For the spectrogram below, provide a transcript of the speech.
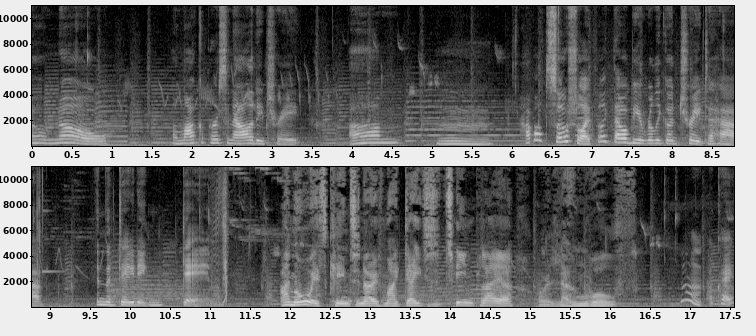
Oh no. Unlock a personality trait. Um, hmm. How about social? I feel like that would be a really good trait to have in the dating game. I'm always keen to know if my date is a team player or a lone wolf. Hmm, okay.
